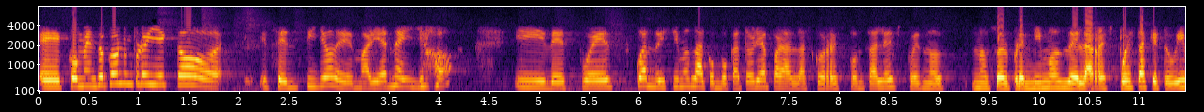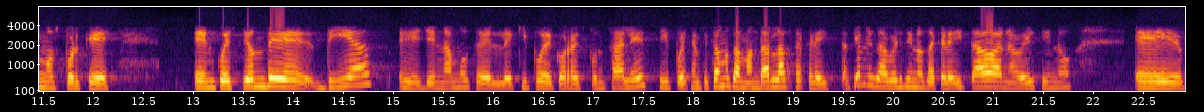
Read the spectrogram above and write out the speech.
eh, comenzó con un proyecto sencillo de Mariana y yo, y después cuando hicimos la convocatoria para las corresponsales, pues nos nos sorprendimos de la respuesta que tuvimos, porque en cuestión de días eh, llenamos el equipo de corresponsales y pues empezamos a mandar las acreditaciones a ver si nos acreditaban, a ver si no. Eh,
